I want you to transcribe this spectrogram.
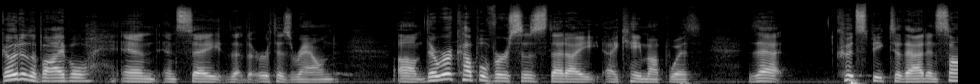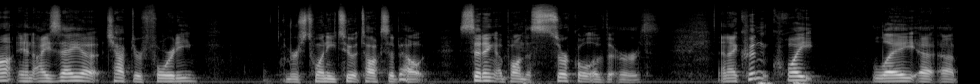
go to the Bible and, and say that the earth is round, um, there were a couple verses that I, I came up with that could speak to that. In, in Isaiah chapter 40, verse 22, it talks about sitting upon the circle of the earth. And I couldn't quite lay a, a,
